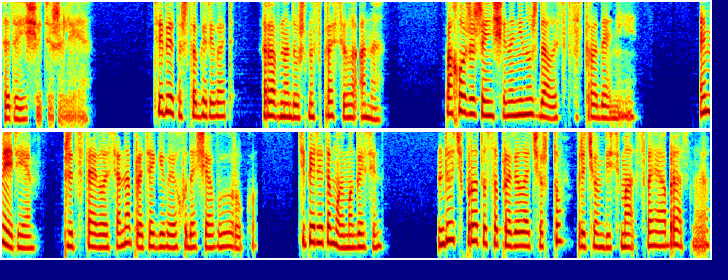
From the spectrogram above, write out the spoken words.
«Это еще тяжелее». «Тебе-то что горевать?» — равнодушно спросила она. Похоже, женщина не нуждалась в сострадании. «Эмерия», — представилась она, протягивая худощавую руку. «Теперь это мой магазин. Дочь Протуса провела черту, причем весьма своеобразную.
